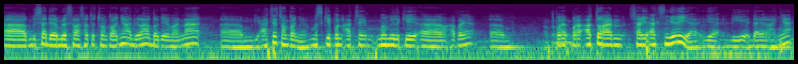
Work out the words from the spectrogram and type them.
Em, bisa diambil salah satu contohnya adalah bagaimana em, di Aceh contohnya meskipun Aceh memiliki em, apa ya em, per- peraturan syariat sendiri ya ya di daerahnya.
